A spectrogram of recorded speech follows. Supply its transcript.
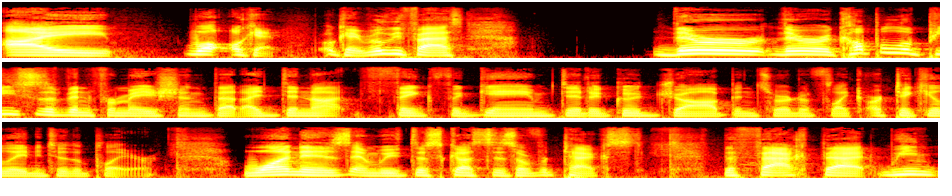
I well, okay, okay, really fast. There were there were a couple of pieces of information that I did not think the game did a good job in sort of like articulating to the player. One is, and we've discussed this over text, the fact that we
